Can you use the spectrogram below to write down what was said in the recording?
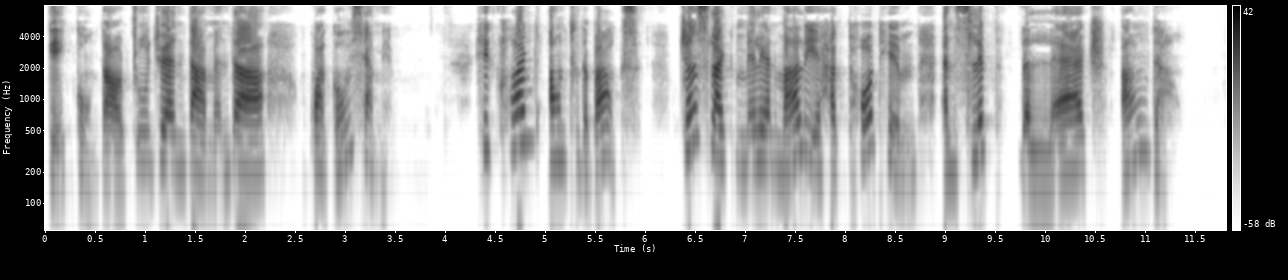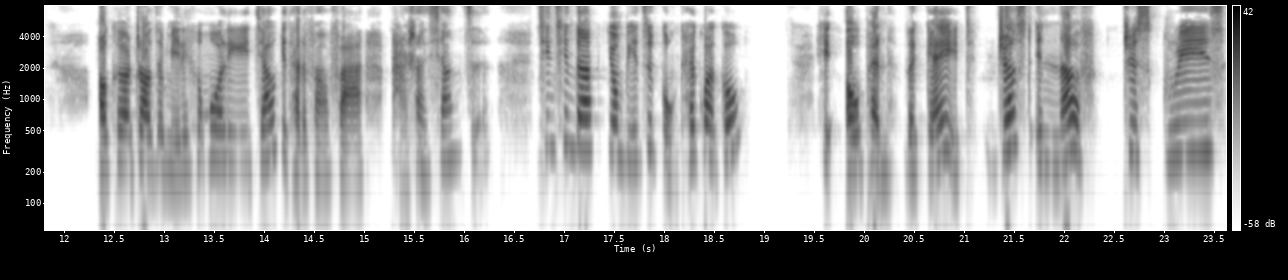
给拱到猪圈大门的挂钩下面。He climbed onto the box, just like Milly and Molly had taught him, and slipped the latch on down. 奥克照着米莉和茉莉教给他的方法爬上箱子，轻轻地用鼻子拱开挂钩。He opened the gate just enough to squeeze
